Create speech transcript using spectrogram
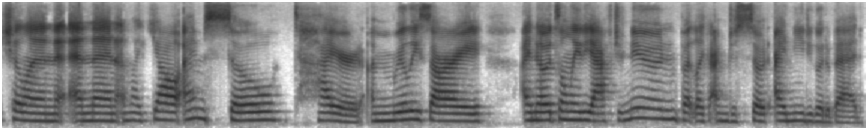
chilling. And then i'm like y'all i'm so tired. I'm really sorry. I know it's only the afternoon but like i'm just so i need to go to bed.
